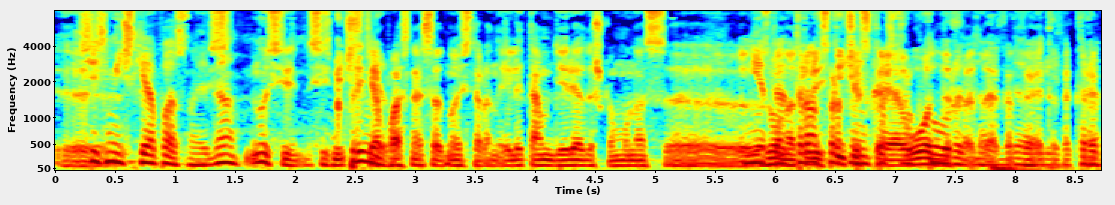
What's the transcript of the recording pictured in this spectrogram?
Э, сейсмически опасные, да? Ну, сейсмически опасная, с одной стороны, или там, где рядышком у нас э, Нет, зона туристическая, отдыха, да, какая-то да, такая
